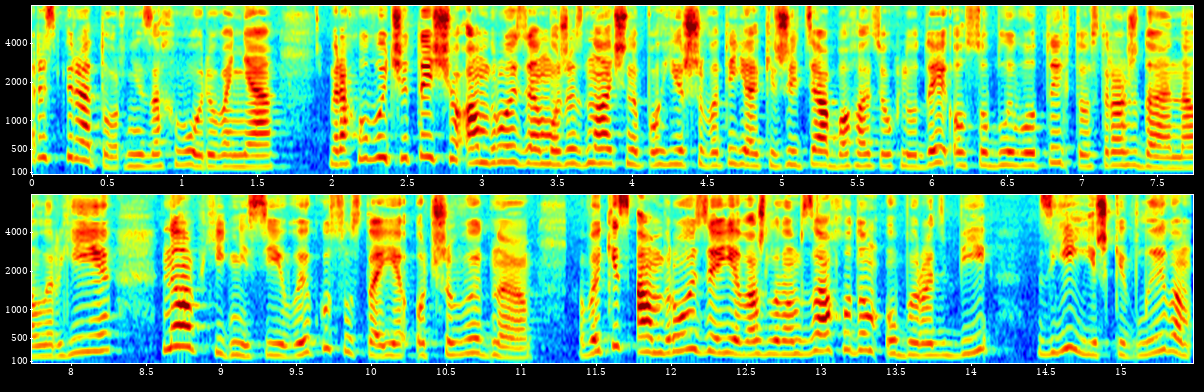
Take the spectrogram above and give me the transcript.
респіраторні захворювання. Враховуючи те, що амброзія може значно погіршувати якість життя багатьох людей, особливо тих, хто страждає на алергії, необхідність її викусу стає очевидною. Викіс амброзії є важливим заходом у боротьбі з її шкідливим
